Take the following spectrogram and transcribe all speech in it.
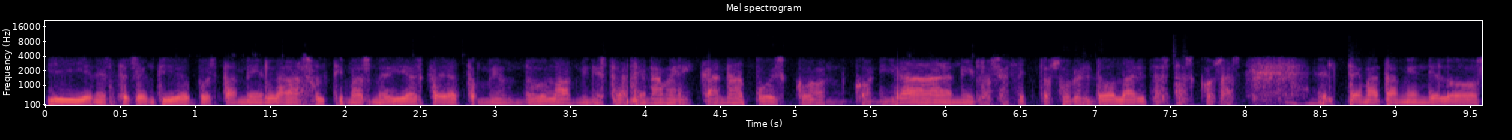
y en este sentido pues también las últimas medidas que haya tomado la administración americana pues con, con Irán y los efectos sobre el dólar y todas estas cosas. El tema también de los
